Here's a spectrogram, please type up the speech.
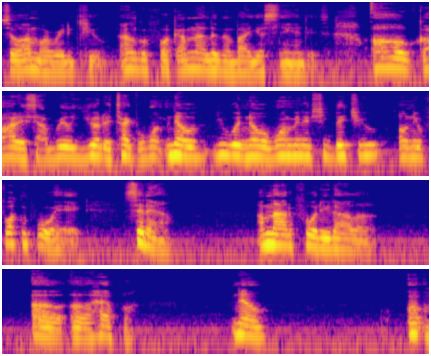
So I'm already cute. I don't a fuck. I'm not living by your standards. Oh, goddess, I really, you're the type of woman. No, you wouldn't know a woman if she bit you on your fucking forehead. Sit down. I'm not a $40 uh, uh, heifer. No. Uh-uh.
